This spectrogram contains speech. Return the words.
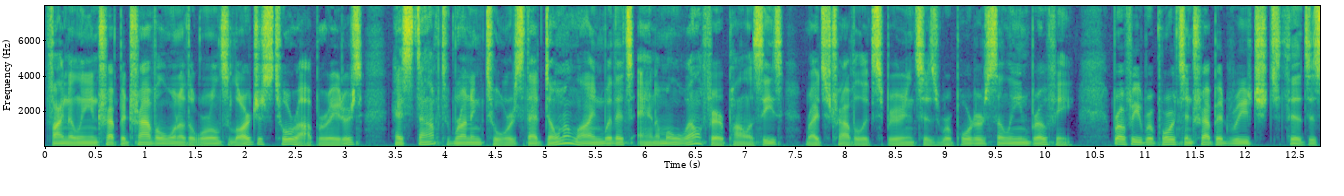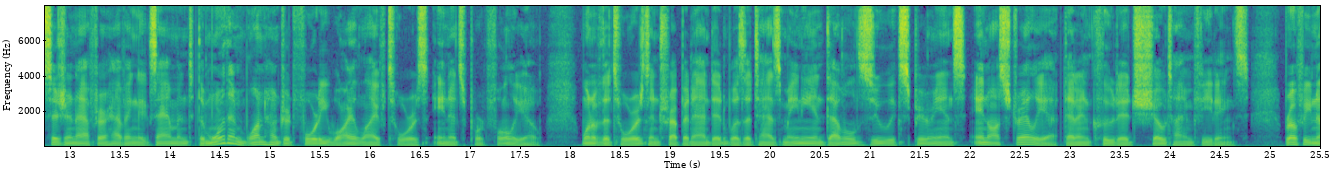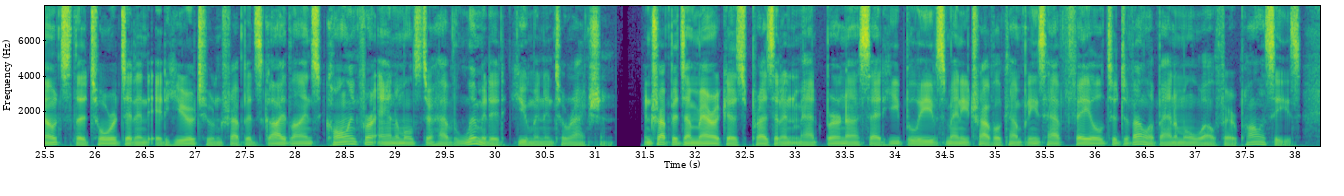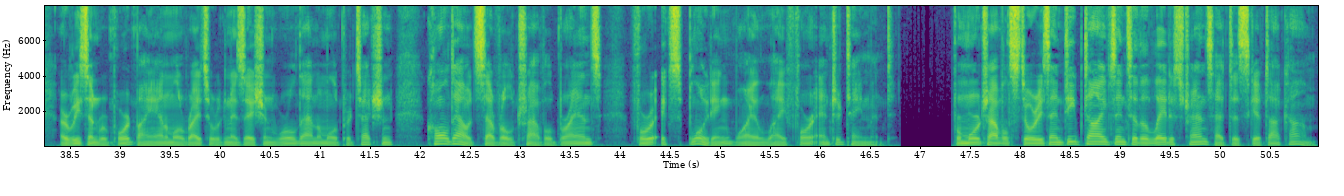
Finally, Intrepid Travel, one of the world's largest tour operators, has stopped running tours that don't align with its animal welfare policies, writes Travel Experiences reporter Selene Brophy. Brophy reports Intrepid reached the decision after having examined the more than 140 wildlife tours in its portfolio. One of the tours Intrepid ended was a Tasmanian Devil Zoo experience in Australia that included showtime feedings. Brophy notes the tour didn't adhere to Intrepid's guidelines, calling for animals to have limited limited human interaction. Intrepid America's president Matt Berna said he believes many travel companies have failed to develop animal welfare policies. A recent report by animal rights organization World Animal Protection called out several travel brands for exploiting wildlife for entertainment. For more travel stories and deep dives into the latest trends, head to skift.com.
